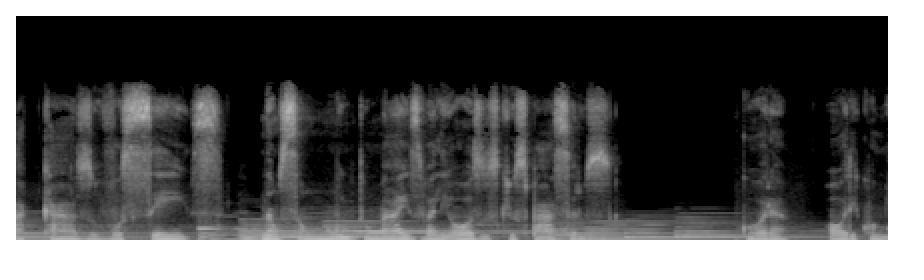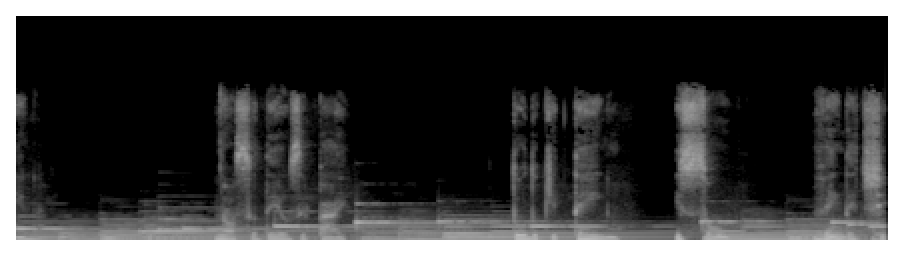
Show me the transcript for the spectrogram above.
Acaso vocês não são muito mais valiosos que os pássaros? Agora, ore comigo. Nosso Deus e Pai, tudo que tenho e sou vem de Ti.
